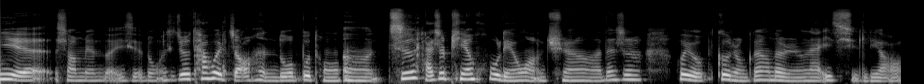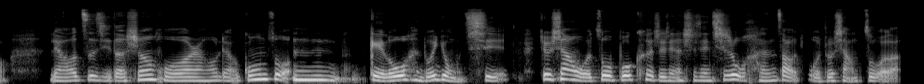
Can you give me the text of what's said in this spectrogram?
业上面的一些东西，就是他会找很多不同，嗯，其实还是偏互联网圈啊，但是会有各种各样的人来一起聊。聊自己的生活，然后聊工作，嗯，给了我很多勇气。就像我做播客这件事情，其实我很早我就想做了，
